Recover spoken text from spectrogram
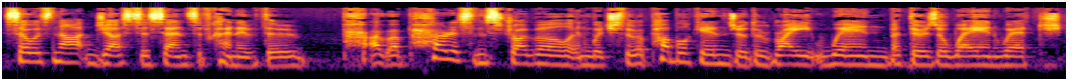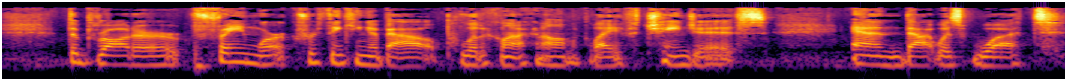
So it's not just a sense of kind of the a partisan struggle in which the Republicans or the right win, but there's a way in which the broader framework for thinking about political and economic life changes. And that was what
